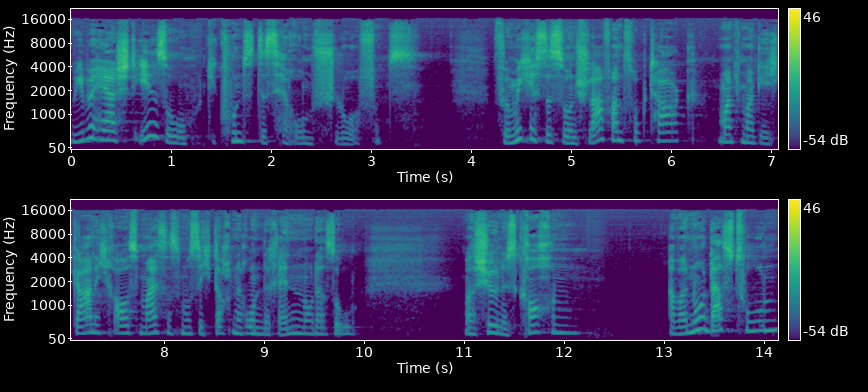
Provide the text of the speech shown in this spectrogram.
Wie beherrscht ihr so die Kunst des Herumschlurfens? Für mich ist es so ein Schlafanzugtag. Manchmal gehe ich gar nicht raus. Meistens muss ich doch eine Runde rennen oder so. Was Schönes kochen. Aber nur das tun,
